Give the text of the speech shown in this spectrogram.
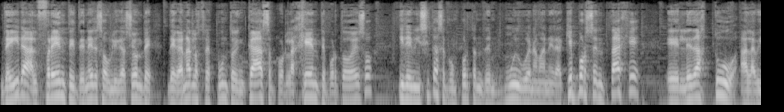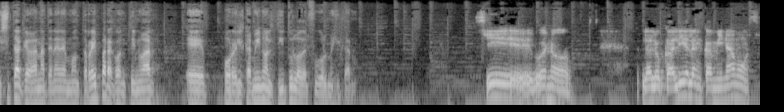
de ir al frente y tener esa obligación de, ganar los tres puntos en casa, por la gente, por todo eso. Y de visita se comportan de muy buena manera. ¿Qué porcentaje eh, le das tú a la visita que van a tener en Monterrey para continuar eh, por el camino al título del fútbol mexicano? Sí, bueno, la localía la encaminamos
